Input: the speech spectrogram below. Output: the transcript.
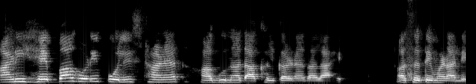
आणि हेब्बागोडी पोलीस ठाण्यात हा गुन्हा दाखल करण्यात आला आहे. असं ते म्हणाले.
